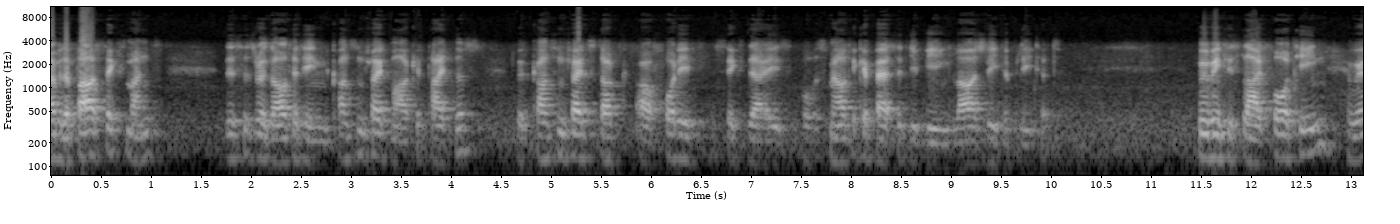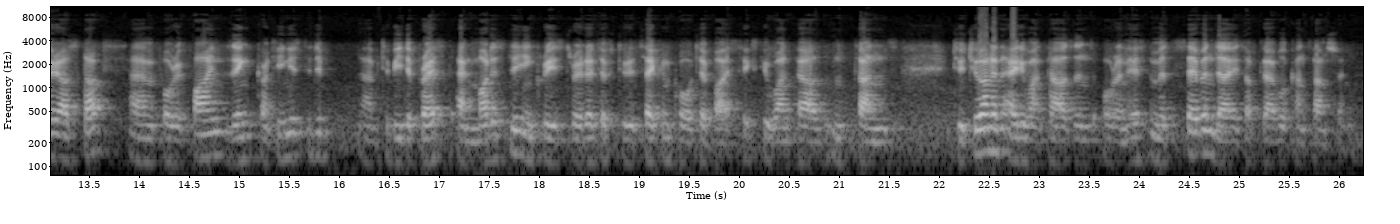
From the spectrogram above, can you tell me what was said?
Over the past six months, this has resulted in concentrate market tightness, with concentrate stock of 46 days or smelting capacity being largely depleted. Moving to slide 14, where our stocks um, for refined zinc continues um, to be depressed and modestly increased relative to the second quarter by 61,000 tons to 281,000 or an estimate seven days of global consumption.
